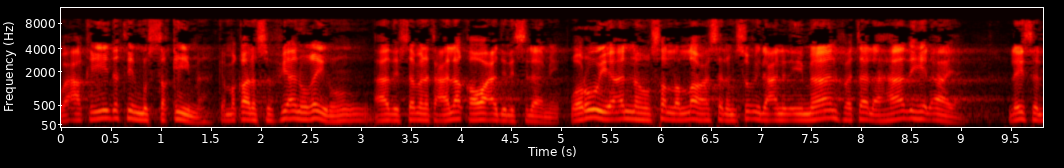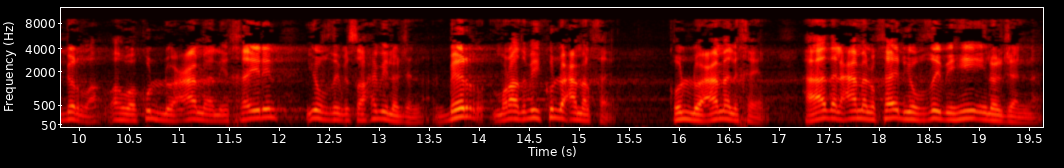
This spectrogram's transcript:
وعقيدة مستقيمة كما قال سفيان وغيره. هذه اشتملت على قواعد الإسلام. وروي أنه صلى الله عليه وسلم سئل عن الإيمان فتلا هذه الآية ليس البر وهو كل عمل خير يفضي بصاحبه إلى الجنة. البر مراد به كل عمل خير. كل عمل خير. هذا العمل الخير يفضي به إلى الجنة.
